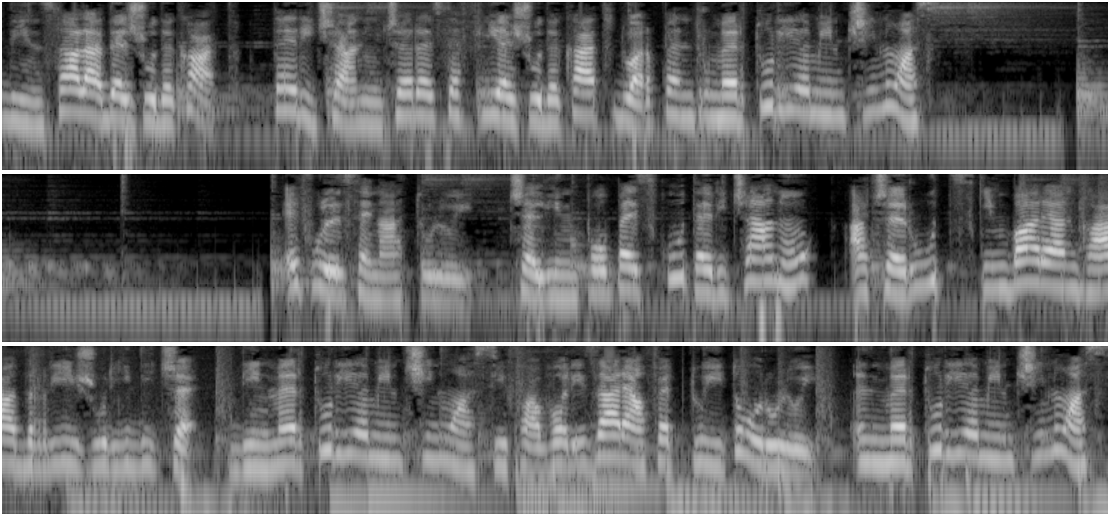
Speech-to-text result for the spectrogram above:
din sala de judecat, Tericianu cere să fie judecat doar pentru merturie mincinoasă. Eful Senatului, Celin Popescu Tericianu, a cerut schimbarea în cadrii juridice, din merturie mincinoasă favorizarea feptuitorului, în merturie mincinoasă,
